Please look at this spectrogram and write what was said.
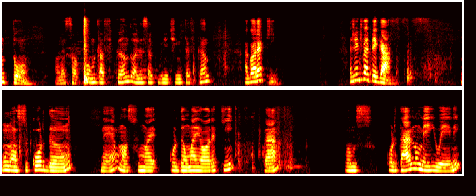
Pronto. Olha só como tá ficando, olha só que bonitinho que tá ficando. Agora, aqui. A gente vai pegar o nosso cordão, né? O nosso mai... cordão maior aqui, tá? Vamos cortar no meio ele.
